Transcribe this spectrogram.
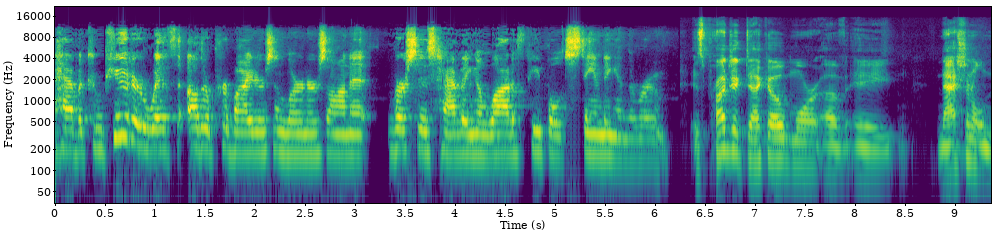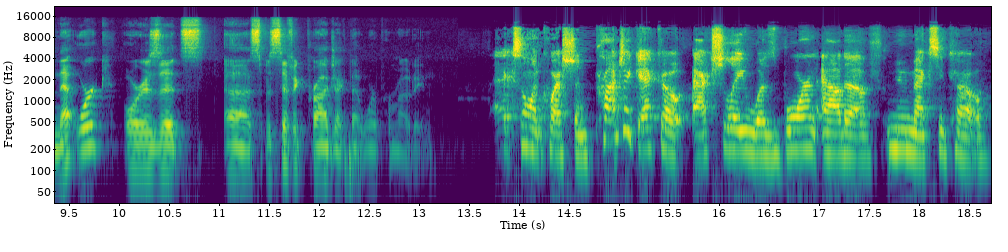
have a computer with other providers and learners on it versus having a lot of people standing in the room. Is Project Echo more of a national network or is it a specific project that we're promoting? Excellent question. Project Echo actually was born out of New Mexico.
